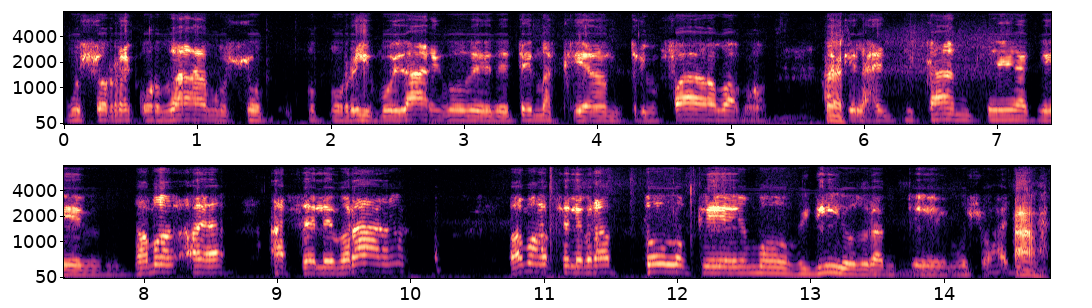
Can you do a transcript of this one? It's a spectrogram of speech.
mucho recordar, mucho popurrí muy largo de, temas que han triunfado, vamos a eh. que la gente cante, a que vamos a, a celebrar vamos a celebrar todo lo que hemos vivido durante muchos años. Ah,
